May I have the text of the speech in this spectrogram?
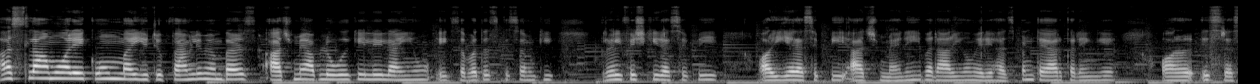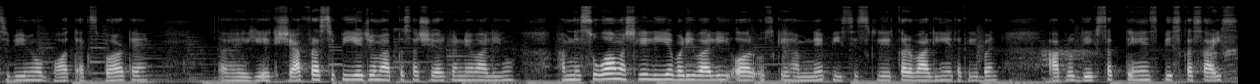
असलकुम मैं यूट्यूब फैमिली मेंबर्स आज मैं आप लोगों के लिए लाई हूँ एक ज़बरदस्त किस्म की ग्रिल फ़िश की रेसिपी और ये रेसिपी आज मैं नहीं बना रही हूँ, मेरे हस्बैंड तैयार करेंगे। और इस रेसिपी में वो बहुत एक्सपर्ट हैं। ये एक शेफ़ रेसिपी है जो मैं आपके साथ शेयर करने वाली हूँ। हमने सुहा मछली ली है बड़ी वाली और उसके हमने पीसेस क्लियर करवा लिए हैं तकरीबन। आप लोग देख सकते हैं इस पीस का साइज़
